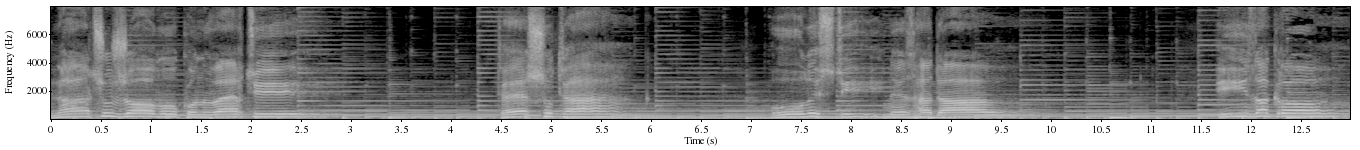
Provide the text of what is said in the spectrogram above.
на чужому конверті те, що так у листі не згадав, і за крок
